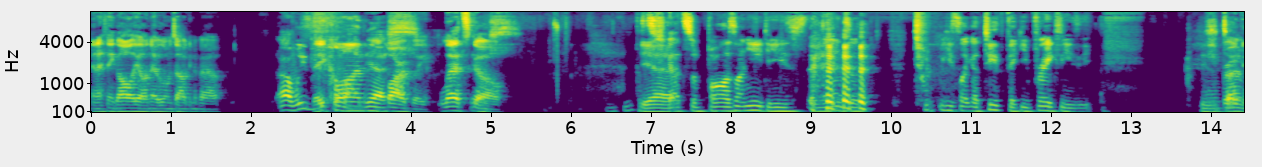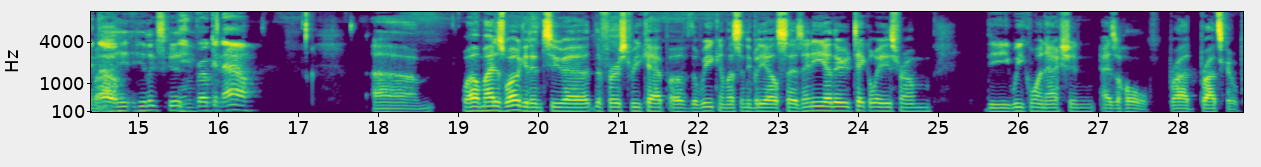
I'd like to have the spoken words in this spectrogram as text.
and I think all y'all know who I'm talking about. Oh, we come on. Saquon Yes. Barkley. Let's go. Yes. Yeah. got some balls on you, tease. The man's a, he's like a toothpick. He breaks easy. He's Ain't a broken, time though. He, he looks He good. ain't broken now. Um, well, might as well get into uh, the first recap of the week, unless anybody else has any other takeaways from the week one action as a whole. Broad broad scope.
